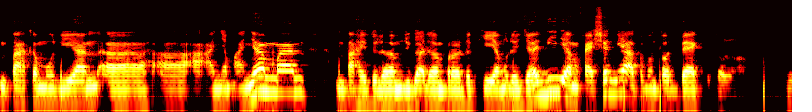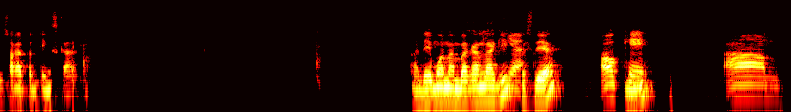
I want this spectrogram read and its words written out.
entah kemudian uh, uh, anyam-anyaman, entah itu dalam juga dalam produk yang udah jadi, yang fashionnya ataupun tote bag gitu loh. Itu sangat penting sekali. Ada yang mau nambahkan lagi, ya. Mas Dia? Oke. Okay. Hmm. Um,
